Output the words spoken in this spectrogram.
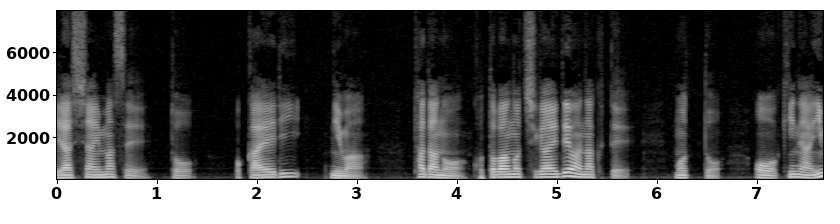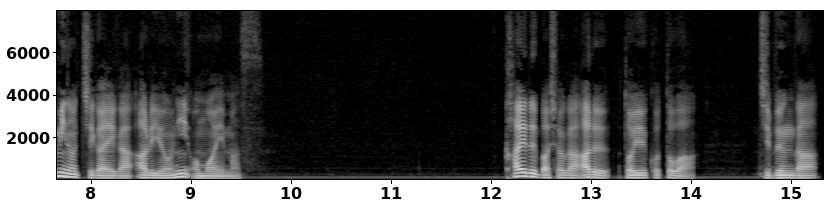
いらっしゃいませとおかえりにはただの言葉の違いではなくてもっと大きな意味の違いがあるように思います。帰る場所があるということは自分が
